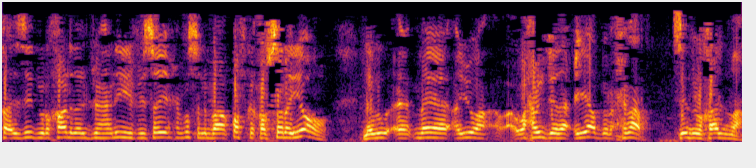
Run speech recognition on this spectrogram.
خالد بن خالد الجهني في صحيح مسلم بقى قفك قبصنيو نبي ما ايوه waxaan jeeda ciyaad bin ximaar. Sid bin khalid ma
